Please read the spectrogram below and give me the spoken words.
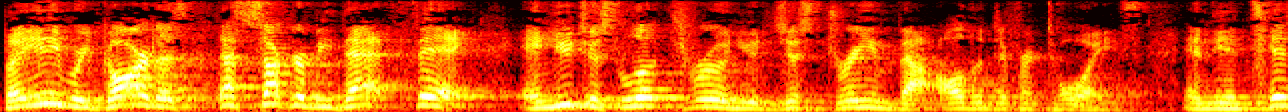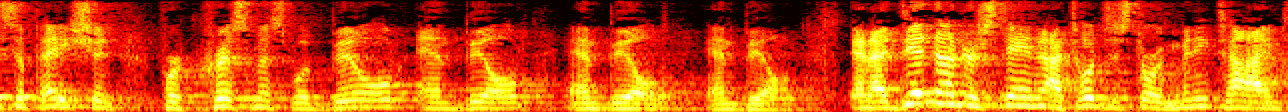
But any regardless, that sucker be that thick, and you just look through and you just dream about all the different toys. And the anticipation for Christmas would build and build and build and build. And I didn't understand it. I told you the story many times.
